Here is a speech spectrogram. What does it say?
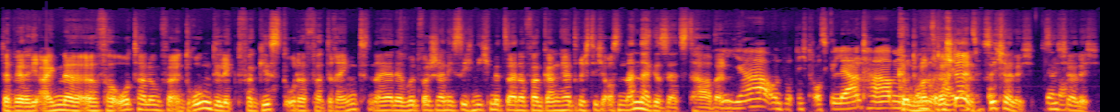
Dann wäre die eigene äh, Verurteilung für ein Drogendelikt vergisst oder verdrängt. Naja, der wird wahrscheinlich sich nicht mit seiner Vergangenheit richtig auseinandergesetzt haben. ja und wird nicht daraus gelernt haben. Könnte man so unterstellen, sicherlich, Genau. sicherlich.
